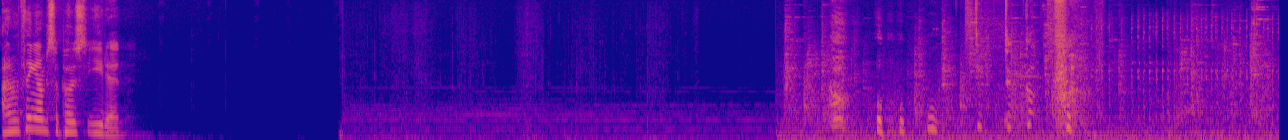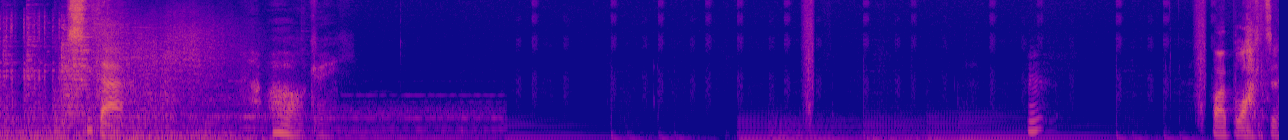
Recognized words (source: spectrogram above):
I don't think I'm supposed to eat it. See that? Oh, okay. Hmm? Oh, I blocked it.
